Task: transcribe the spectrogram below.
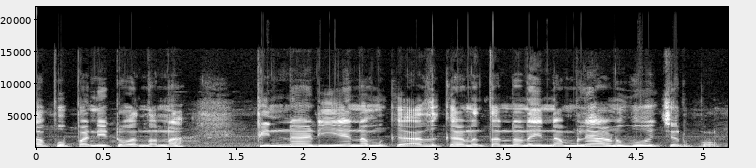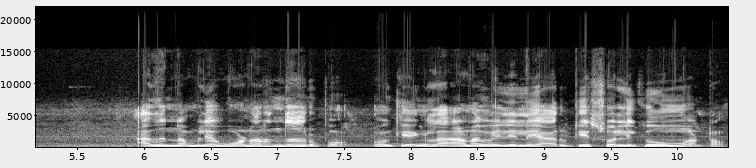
தப்பு பண்ணிட்டு வந்தோம்னா பின்னாடியே நமக்கு அதுக்கான தண்டனை நம்மளே அனுபவிச்சிருப்போம். அது நம்மளே உணர்ந்தும் இருப்போம். ஓகேங்களா? ஆனால் வெளியில் யாருக்கிட்டையும் சொல்லிக்கவும் மாட்டோம்.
